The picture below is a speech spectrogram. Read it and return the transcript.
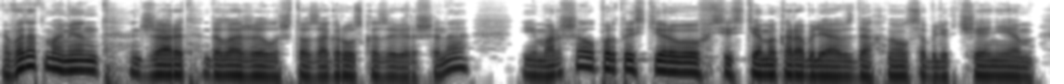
В этот момент Джаред доложил, что загрузка завершена, и маршал, протестировав систему корабля, вздохнул с облегчением –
